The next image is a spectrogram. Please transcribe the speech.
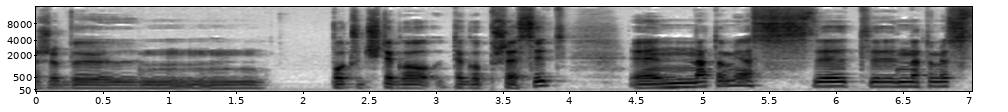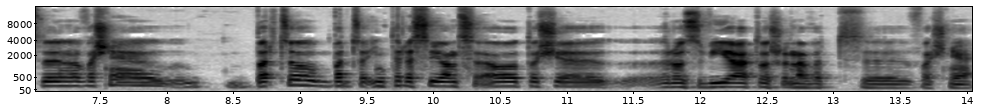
żeby mm, poczuć tego, tego przesyt. E, natomiast, natomiast no właśnie bardzo, bardzo interesująco to się rozwija, to, że nawet właśnie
